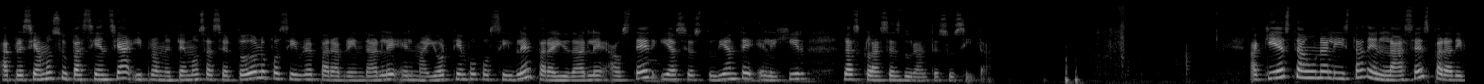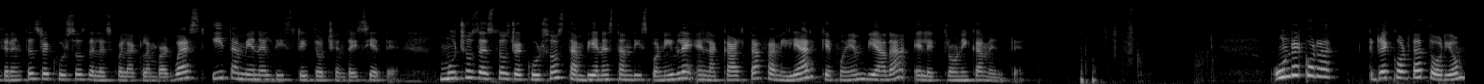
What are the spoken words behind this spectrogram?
Apreciamos su paciencia y prometemos hacer todo lo posible para brindarle el mayor tiempo posible para ayudarle a usted y a su estudiante elegir las clases durante su cita. Aquí está una lista de enlaces para diferentes recursos de la Escuela Clambard West y también el Distrito 87. Muchos de estos recursos también están disponibles en la carta familiar que fue enviada electrónicamente. Un recordatorio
